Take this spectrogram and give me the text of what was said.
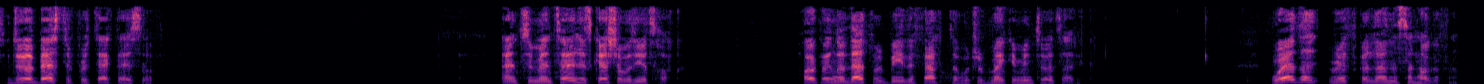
to do her best to protect Esav and to maintain his kesher with Yitzchak, hoping that that would be the factor which would make him into a tzaddik. Where did Rivka learn the Sanhaga from?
